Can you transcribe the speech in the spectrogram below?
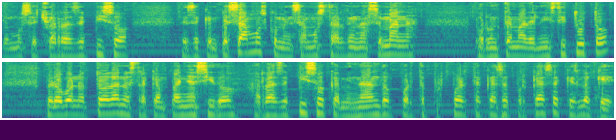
lo hemos hecho a ras de piso. Desde que empezamos, comenzamos tarde una semana por un tema del instituto, pero bueno, toda nuestra campaña ha sido a ras de piso, caminando puerta por puerta, casa por casa, que es lo que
